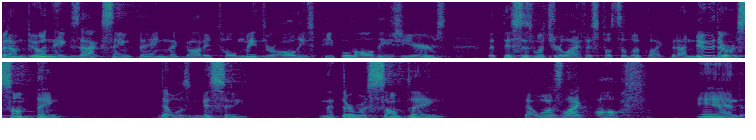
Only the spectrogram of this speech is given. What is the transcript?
But I'm doing the exact same thing that God had told me through all these people, all these years, that this is what your life is supposed to look like. But I knew there was something that was missing and that there was something that was like off. And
